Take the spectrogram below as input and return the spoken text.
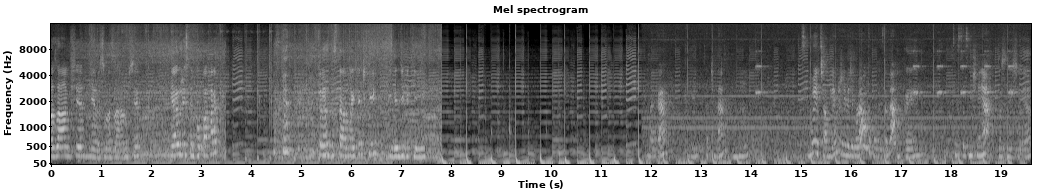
Rozmazałam się, nie rozmazałam się. Ja już jestem po pachach. Teraz dostałam majteczki i będzie bikini. Uwaga, zaczynam. Spróbuję ciągiem, jeżeli będzie bolało, to powiedz, dobra? Okej, Jest do zniesienia. do zniesienia.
